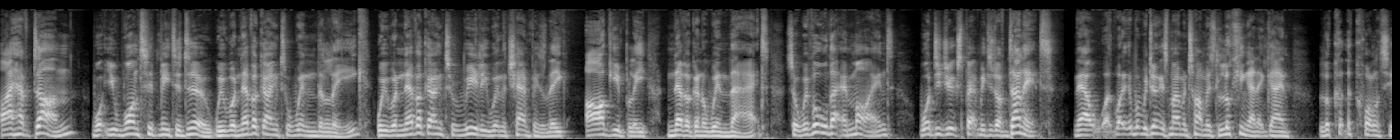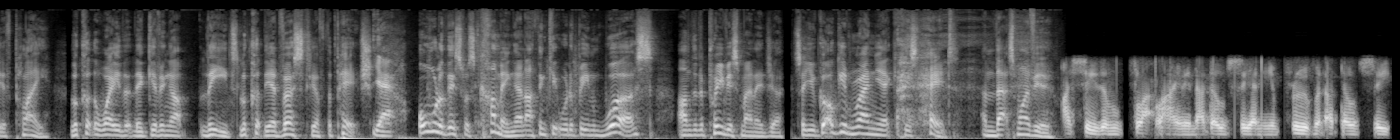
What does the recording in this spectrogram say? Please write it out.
I have done what you wanted me to do. We were never going to win the league. We were never going to really win the Champions League, arguably never going to win that. So, with all that in mind, what did you expect me to do? I've done it. Now, what we're doing at this moment in time is looking at it again. Look at the quality of play. Look at the way that they're giving up leads. Look at the adversity of the pitch. Yeah. All of this was coming, and I think it would have been worse under the previous manager. So you've got to give Rangnick his head, and that's my view. I see them flatlining. I don't see any improvement. I don't see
